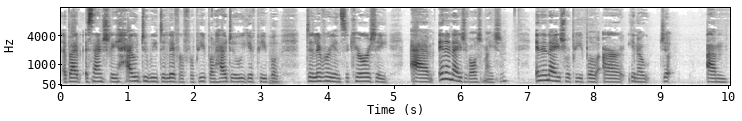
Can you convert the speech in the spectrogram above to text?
about essentially how do we deliver for people? How do we give people mm. delivery and security um, in an age of automation, in an age where people are, you know, ju- um,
